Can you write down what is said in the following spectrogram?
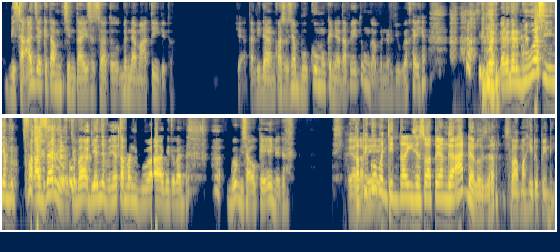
bisa aja kita mencintai sesuatu benda mati gitu ya tadi dalam kasusnya buku mungkin ya tapi itu nggak bener juga kayaknya gara-gara gua sih nyebut Fazar gitu coba dia nyebutnya teman gua gitu kan gue bisa okein itu ya, tapi gue mencintai sesuatu yang nggak ada loh Zar selama hidup ini.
